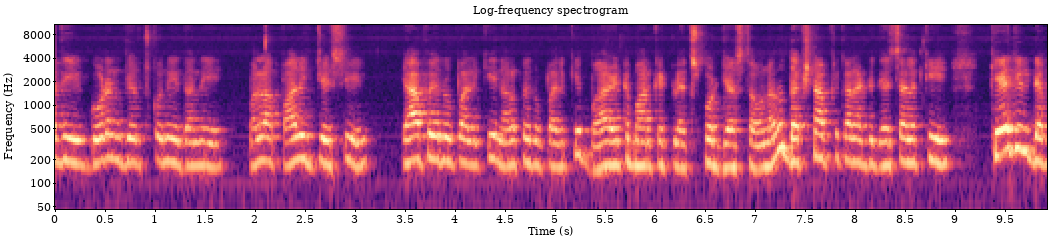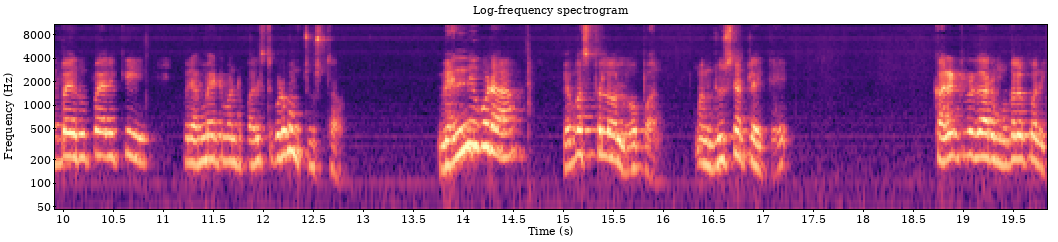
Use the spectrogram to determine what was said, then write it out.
అది గోడను చేర్చుకొని దాన్ని మళ్ళా పాలిష్ చేసి యాభై రూపాయలకి నలభై రూపాయలకి బయట మార్కెట్లో ఎక్స్పోర్ట్ చేస్తా ఉన్నారు. దక్షిణాఫ్రికా లాంటి దేశాలకి కేజీకి డెబ్బై రూపాయలకి మరి అమ్మేటువంటి పరిస్థితి కూడా మనం చూస్తాం. ఇవన్నీ కూడా వ్యవస్థలో లోపాలు. మనం చూసినట్లయితే కలెక్టర్ గారు మొదలుకొని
